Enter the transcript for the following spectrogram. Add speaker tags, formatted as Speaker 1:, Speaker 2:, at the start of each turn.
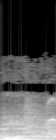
Speaker 1: me.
